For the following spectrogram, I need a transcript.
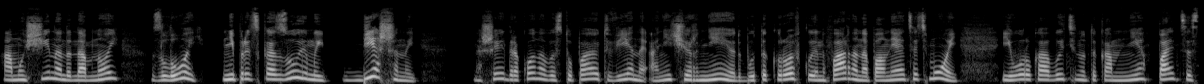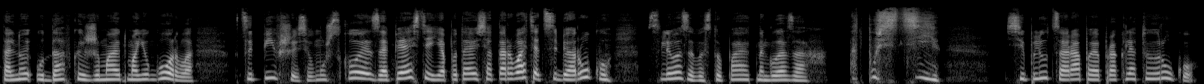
а мужчина надо мной злой, непредсказуемый, бешеный — на шее дракона выступают вены, они чернеют, будто кровь Клоинфарна наполняется тьмой. Его рука вытянута ко мне, пальцы стальной удавкой сжимают мое горло. Вцепившись в мужское запястье, я пытаюсь оторвать от себя руку. Слезы выступают на глазах. «Отпусти!» Сиплю, царапая проклятую руку.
